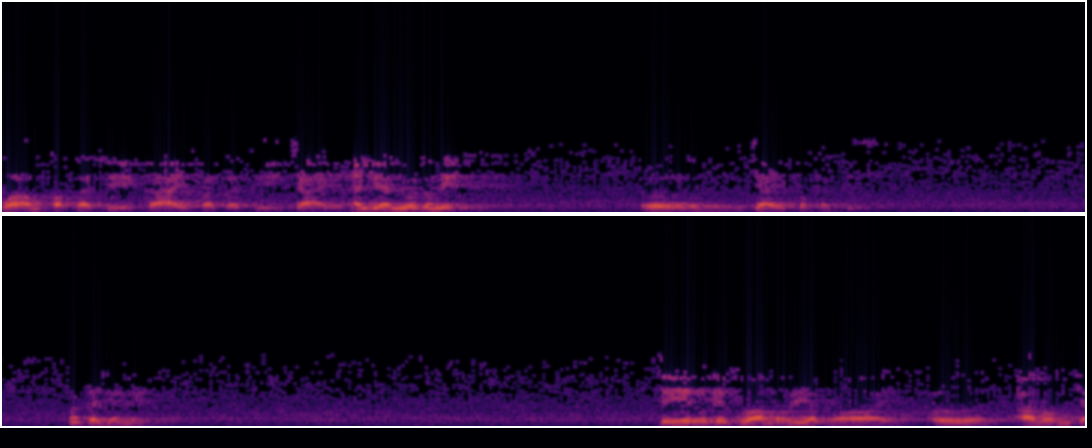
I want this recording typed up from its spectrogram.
ความปกติกายปกติใจ ให้เรียนรู้ตรงนี้ เออใจปกติ มันเป็นอย่างนี้ ศีลคือความเรียบร้อย เออ อารมณ์ใจ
